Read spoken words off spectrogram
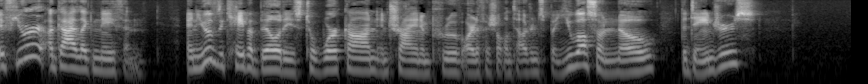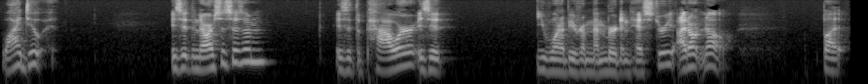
If you're a guy like Nathan and you have the capabilities to work on and try and improve artificial intelligence, but you also know the dangers, why do it? Is it the narcissism? Is it the power? Is it you want to be remembered in history? I don't know. But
